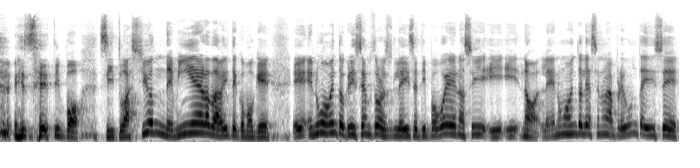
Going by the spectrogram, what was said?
ese tipo situación de mierda, ¿viste? Como que eh, en un momento Chris Hemsworth le dice tipo, bueno, sí, y, y- no, en un momento le hacen una pregunta y dice,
